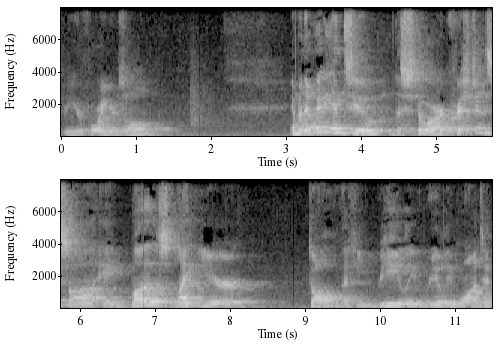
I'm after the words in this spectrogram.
three or four years old. And when they went into the store, Christian saw a Buzz Lightyear doll that he really, really wanted.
